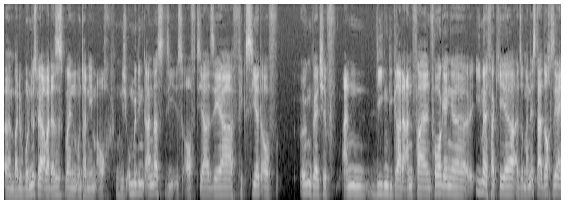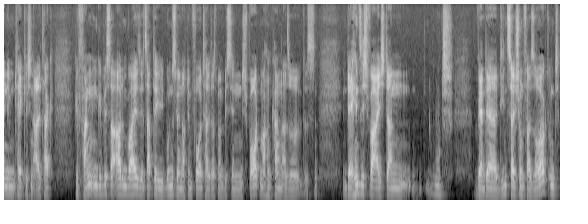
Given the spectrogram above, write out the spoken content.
ähm, bei der Bundeswehr, aber das ist bei einem Unternehmen auch nicht unbedingt anders. Die ist oft ja sehr fixiert auf irgendwelche Anliegen, die gerade anfallen, Vorgänge, E-Mail-Verkehr. Also man ist da doch sehr in dem täglichen Alltag gefangen in gewisser Art und Weise. Jetzt hat die Bundeswehr noch den Vorteil, dass man ein bisschen Sport machen kann. Also das, in der Hinsicht war ich dann gut während der Dienstzeit schon versorgt und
